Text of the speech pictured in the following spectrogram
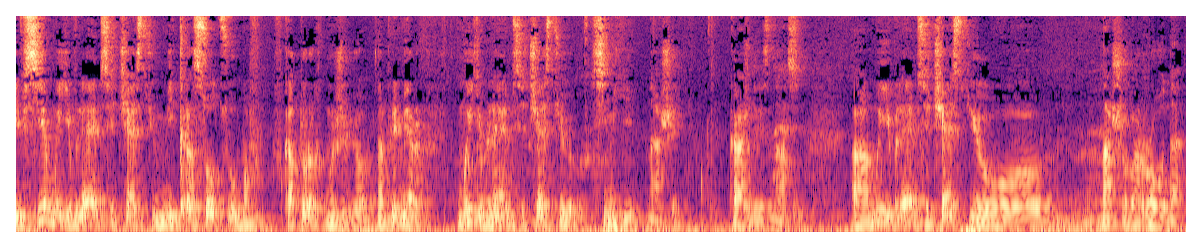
И все мы являемся частью микросоциумов, в которых мы живем. Например, мы являемся частью семьи нашей, каждый из нас. Э, мы являемся частью нашего рода.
